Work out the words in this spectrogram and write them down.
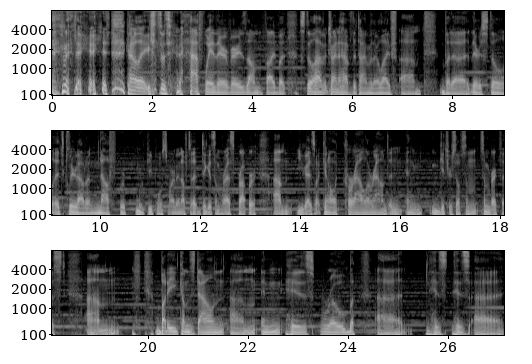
kind of like halfway there, very zombified, but still have it trying to have the time of their life. Um, but uh, there's still it's cleared out enough where, where people are smart enough to, to get some rest proper. Um, you guys can all corral around and, and get yourself some some breakfast. Um, Buddy comes down um, in his robe, uh, his his uh,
